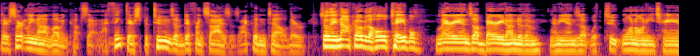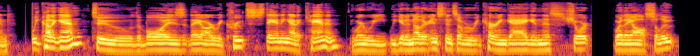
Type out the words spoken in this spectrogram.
they're certainly not loving cups. I think they're spittoons of different sizes. I couldn't tell. They're so they knock over the whole table. Larry ends up buried under them, and he ends up with two, one on each hand. We cut again to the boys. They are recruits standing at a cannon, where we, we get another instance of a recurring gag in this short, where they all salute.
